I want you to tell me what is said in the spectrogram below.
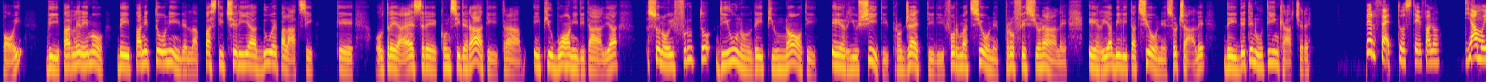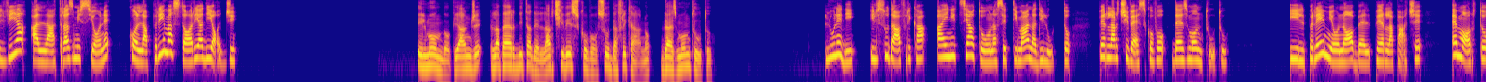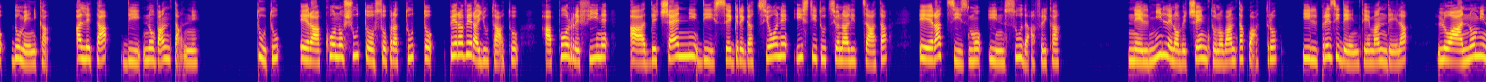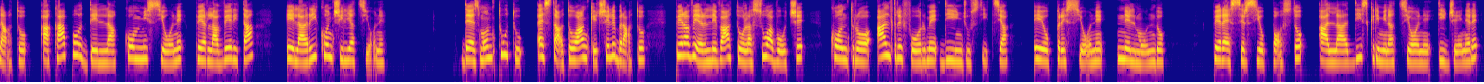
Poi vi parleremo dei panettoni della pasticceria Due Palazzi che oltre a essere considerati tra i più buoni d'Italia, sono il frutto di uno dei più noti e riusciti progetti di formazione professionale e riabilitazione sociale dei detenuti in carcere. Perfetto Stefano. Diamo il via alla trasmissione con la prima storia di oggi. Il mondo piange la perdita dell'arcivescovo sudafricano Desmond Tutu. Lunedì il Sudafrica ha iniziato una settimana di lutto per l'arcivescovo Desmond Tutu. Il premio Nobel per la pace è morto domenica all'età di 90 anni. Tutu era conosciuto soprattutto per aver aiutato a porre fine a decenni di segregazione istituzionalizzata e razzismo in Sudafrica. Nel 1994 il presidente Mandela lo ha nominato a capo della Commissione per la verità e la riconciliazione. Desmond Tutu è stato anche celebrato per aver levato la sua voce contro altre forme di ingiustizia e oppressione nel mondo, per essersi opposto alla discriminazione di genere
